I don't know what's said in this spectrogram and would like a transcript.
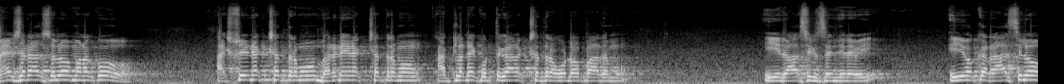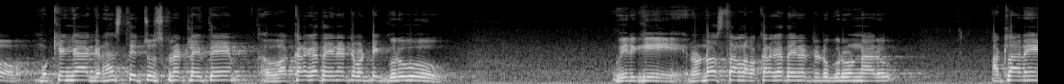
మేషరాశిలో మనకు అశ్విని నక్షత్రము భరణి నక్షత్రము అట్లనే కుర్తిగా నక్షత్రం ఒకటో పాదము ఈ రాశికి చెందినవి. ఈ యొక్క రాశిలో ముఖ్యంగా గ్రహస్థి చూసుకున్నట్లయితే వక్రగత అయినటువంటి గురువు వీరికి రెండో స్థానంలో వక్రగత అయినటువంటి గురువు ఉన్నారు. అట్లానే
